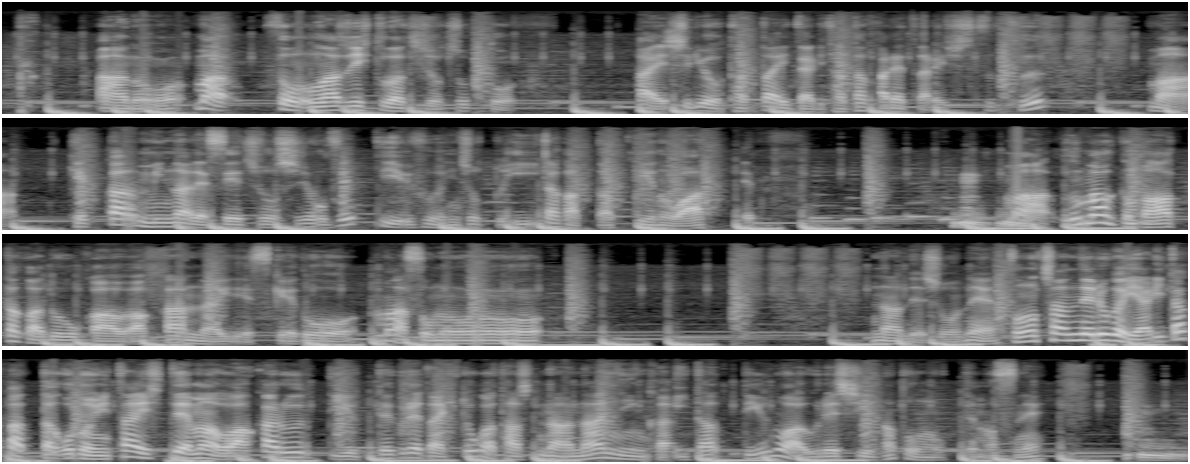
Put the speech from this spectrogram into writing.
あの、まあ、その同じ人たちをちょっと、はい、尻を叩いたり叩かれたりしつつ、まあ、結果みんなで成長しようぜっていう風にちょっと言いたかったっていうのはあって、うんうん。まあ、うまく回ったかどうかは分かんないですけど、まあ、その、なんでしょうね、そのチャンネルがやりたかったことに対して、まあ、分かるって言ってくれた人がたしな何人かいたっていうのは嬉しいなと思ってますね。うん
